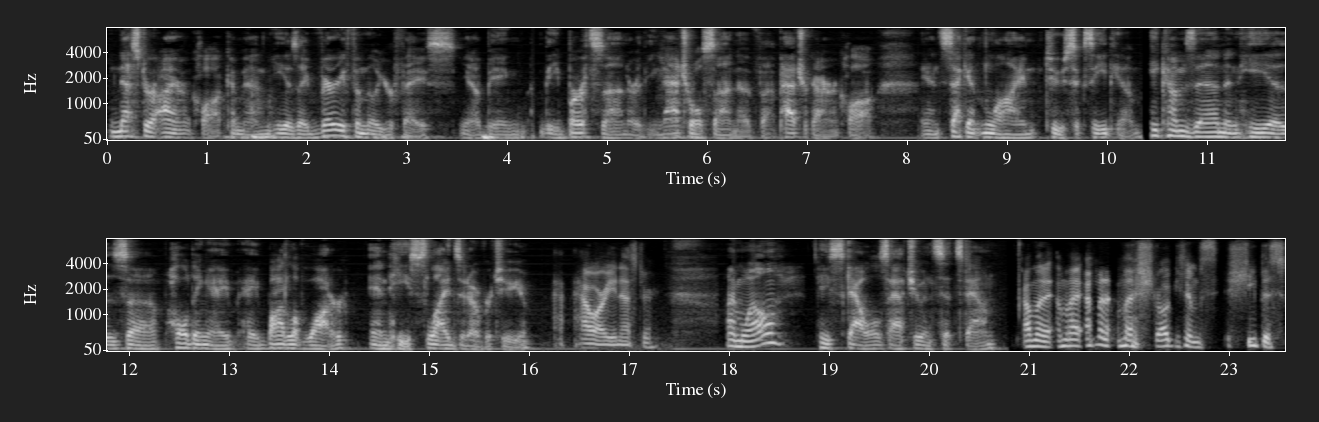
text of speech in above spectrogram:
Nestor Ironclaw come in. He is a very familiar face, you know, being the birth son or the natural son of uh, Patrick Ironclaw and second in line to succeed him. He comes in and he is uh, holding a, a bottle of water and he slides it over to you. How are you, Nestor? I'm well. He scowls at you and sits down. I'm gonna, I'm gonna, I'm gonna, I'm gonna shrug him sheepish,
